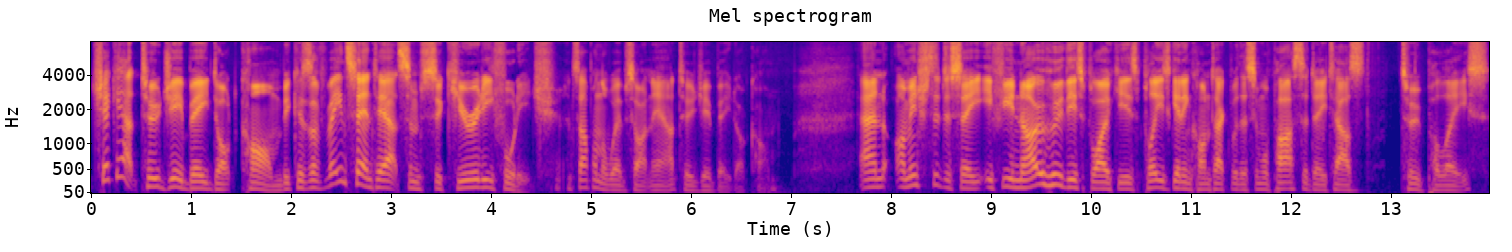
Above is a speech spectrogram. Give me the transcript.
check out 2gb.com because I've been sent out some security footage. It's up on the website now, 2gb.com. And I'm interested to see if you know who this bloke is, please get in contact with us and we'll pass the details to police.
